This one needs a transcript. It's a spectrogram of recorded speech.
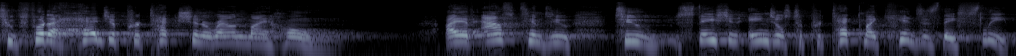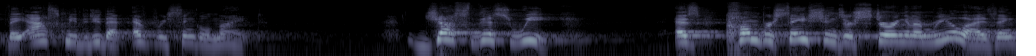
to put a hedge of protection around my home I have asked him to, to station angels to protect my kids as they sleep. They ask me to do that every single night. Just this week, as conversations are stirring, and I'm realizing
